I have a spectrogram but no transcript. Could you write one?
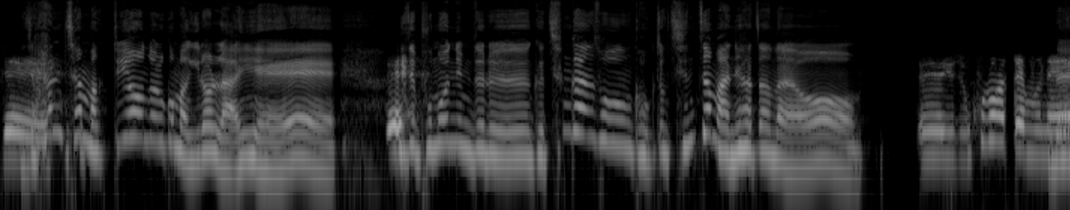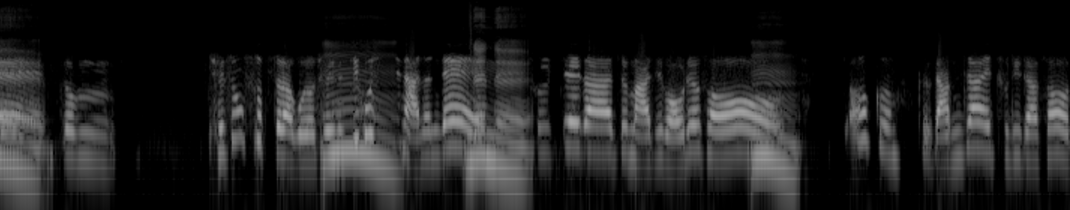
네. 이제 한참 막 뛰어놀고 막 이럴 나이에 네. 이제 부모님들은 그 층간 소음 걱정 진짜 많이 하잖아요. 네, 요즘 코로나 때문에 네. 좀 죄송스럽더라고요. 저희는 음. 뛰고 싶진 않은데 네네. 둘째가 좀 아직 어려서 음, 조금 그 남자의 둘이라서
